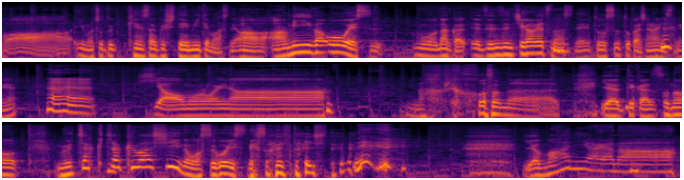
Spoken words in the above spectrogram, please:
はあ今ちょっと検索して見てますね。あアミーガ OS もうなんかえ全然違うやつなんですね、ドスとかじゃないんですね。はいいやおもろいな。あ なるほどな。いやてかそのむちゃくちゃ詳しいのもすごいですねそれに対して。ね。いやマニアやな。あ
